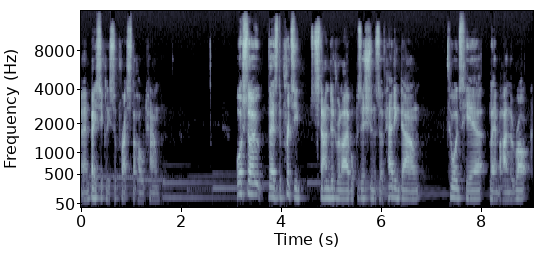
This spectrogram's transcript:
and basically suppress the whole town. Also, there's the pretty standard reliable positions of heading down towards here, playing behind the rock,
